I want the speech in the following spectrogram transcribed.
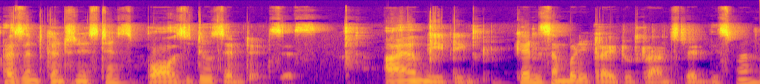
present continuous tense positive sentences i am eating can somebody try to translate this one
